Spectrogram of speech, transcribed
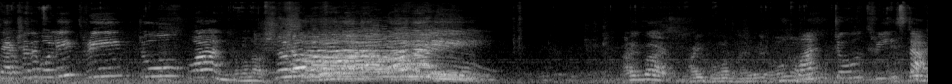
আচ্ছা একসাথে বলি three two one one two three start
